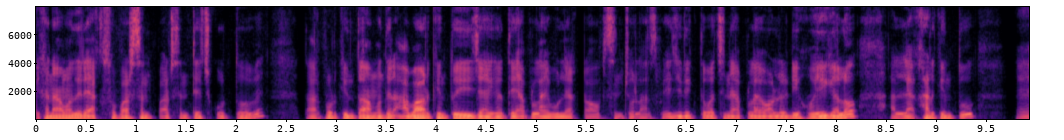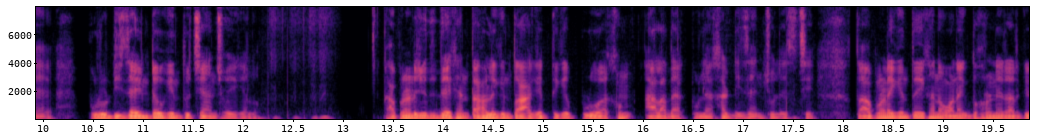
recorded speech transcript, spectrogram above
এখানে আমাদের একশো পার্সেন্ট পার্সেন্টেজ করতে হবে। তারপর কিন্তু আমাদের আবার কিন্তু এই জায়গাতে অ্যাপ্লাই বলে একটা অপশান চলে আসবে। এই যে দেখতে পাচ্ছেন অ্যাপ্লাই অলরেডি হয়ে গেল আর লেখার কিন্তু পুরো ডিজাইনটাও কিন্তু চেঞ্জ হয়ে গেল। আপনারা যদি দেখেন তাহলে কিন্তু আগের থেকে পুরো এখন আলাদা একটু লেখার ডিজাইন চলে এসছে। তো আপনারা কিন্তু এখানে অনেক ধরনের আর কি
